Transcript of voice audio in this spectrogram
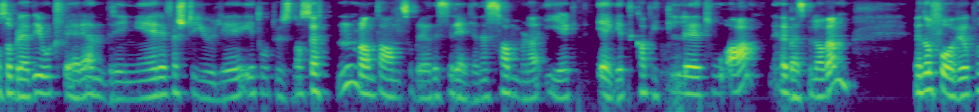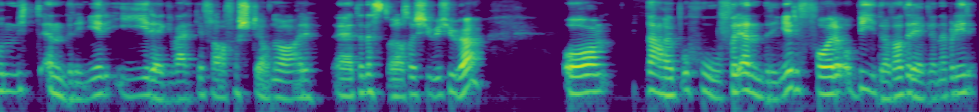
Og så ble det gjort flere endringer 1.7 i 2017. Blant annet så ble disse reglene samla i et eget kapittel 2a i arbeidsmiljøloven. Men nå får vi jo på nytt endringer i regelverket fra 1.1 eh, til neste år, altså 2020. Og det er jo behov for endringer for å bidra til at reglene blir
